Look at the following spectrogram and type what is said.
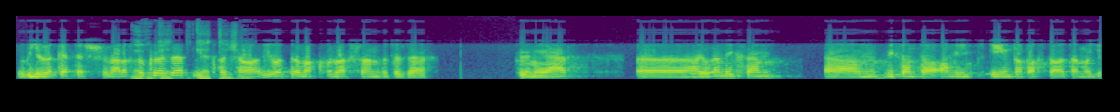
Ugye ez a kettes választókörzet, itt, kettes. hogyha jól tudom, akkor lassan 5000 főnél jár, ha jól emlékszem. Viszont a, amit én tapasztaltam, hogy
